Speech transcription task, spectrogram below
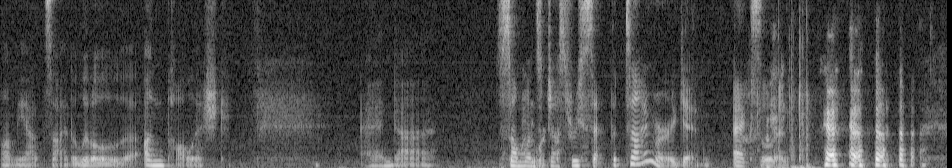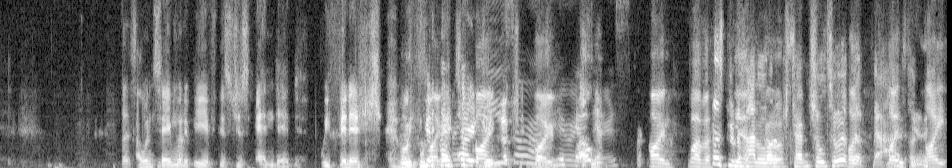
on the outside, a little uh, unpolished. And uh, someone's just reset the timer again. Excellent. Let's How keep insane would it be if this just ended? We finish. We fine, finish our fine, These introduction. are fine. characters. Fine, whatever. This could have Yeah, had a lot of potential to it, like, but like, I,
